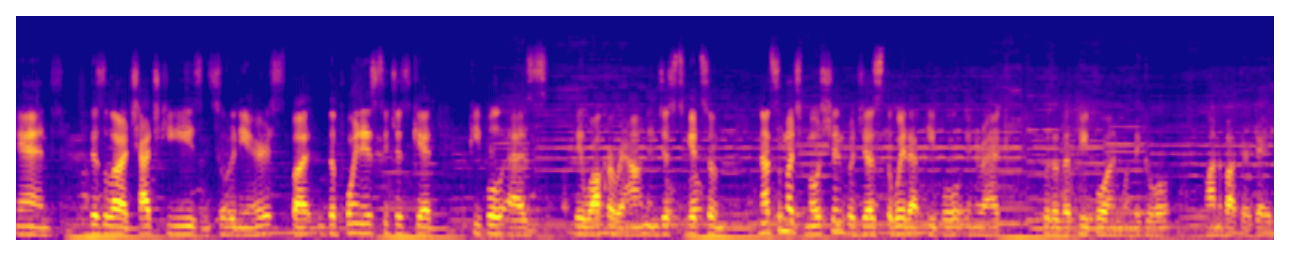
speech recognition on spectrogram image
and there's a lot of tchotchkes and souvenirs. But the point is to just get people as they walk around and just to get some, not so much motion, but just the way that people interact with other people and when they go on about their day.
